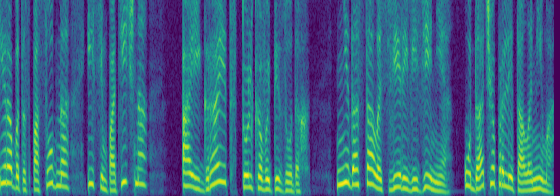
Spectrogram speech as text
и работоспособно, и симпатично – а играет только в эпизодах. Не досталось Вере везения, удача пролетала мимо.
